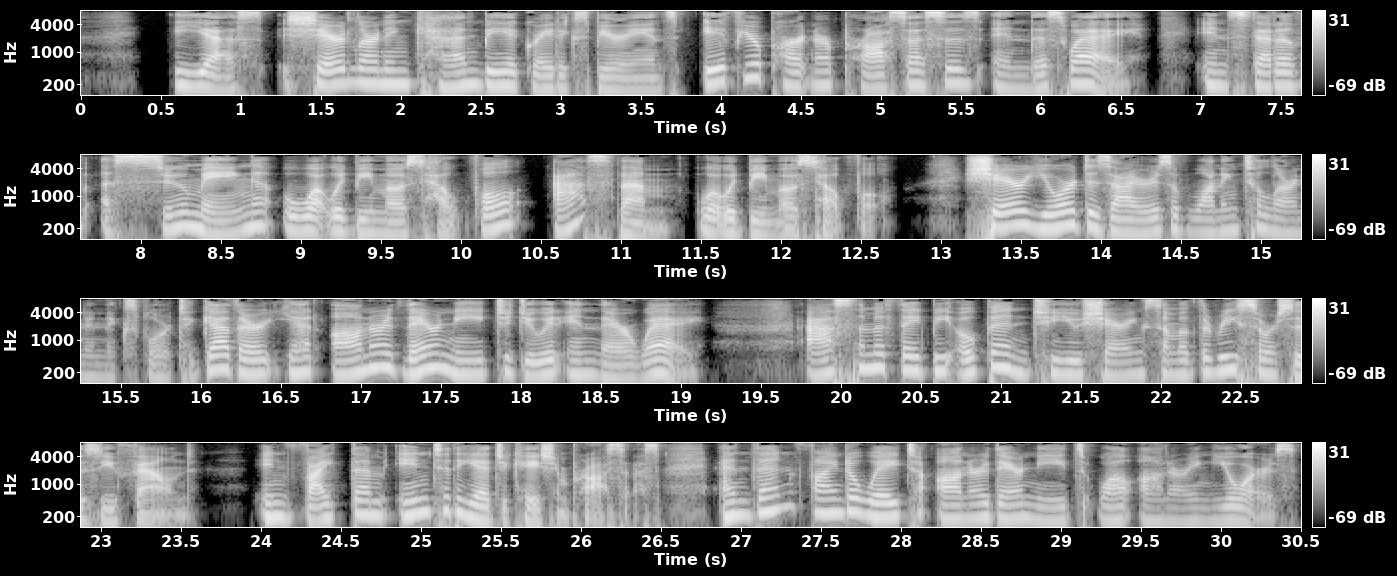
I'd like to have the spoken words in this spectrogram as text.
Yes, shared learning can be a great experience if your partner processes in this way. Instead of assuming what would be most helpful, ask them what would be most helpful. Share your desires of wanting to learn and explore together, yet honor their need to do it in their way. Ask them if they'd be open to you sharing some of the resources you found. Invite them into the education process and then find a way to honor their needs while honoring yours.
